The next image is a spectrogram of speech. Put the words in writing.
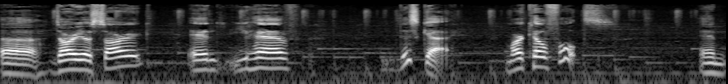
uh, Dario Saric, and you have this guy, Markelle Fultz. And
